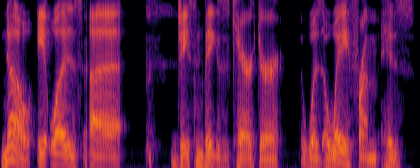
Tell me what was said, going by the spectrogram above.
No, it was uh Jason Biggs' character was away from his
